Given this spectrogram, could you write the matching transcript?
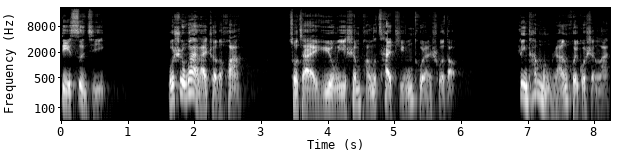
第四集，不是外来者的话，坐在于永义身旁的蔡婷突然说道，令他猛然回过神来。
